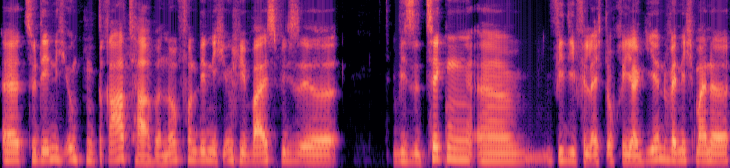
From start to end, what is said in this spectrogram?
äh, zu denen ich irgendeinen Draht habe, ne? Von denen ich irgendwie weiß, wie diese wie sie ticken, äh, wie die vielleicht auch reagieren, wenn ich meine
